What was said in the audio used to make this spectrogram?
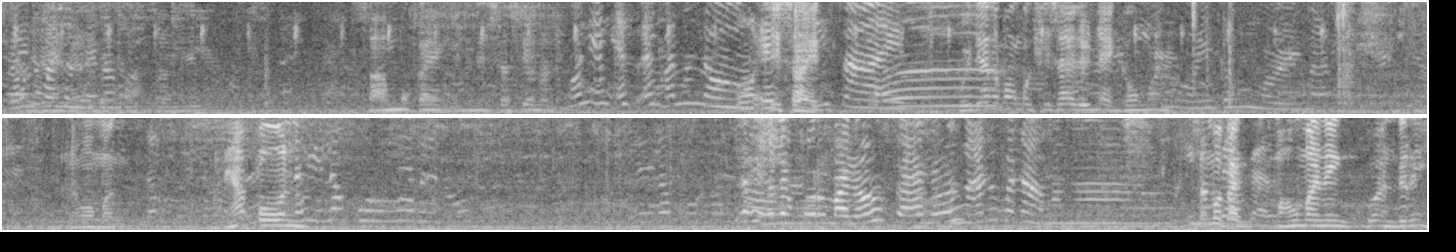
Karon naman siya nagsaba. Samo kay administrasyon. no? Ano yung SM? Ano no? Oh, Seaside. Seaside. Ah. Pwede na bang magsisayado niya, ikaw man. Oo, ikaw human. Ano mo mag... Hapon. Dahil lang puro mga dali no. Dahil lang puro mga Lahi lang forma no sa ano? Mga ano ba na? Mga Sa ibang mo tag level. mahumaning kuan dire.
